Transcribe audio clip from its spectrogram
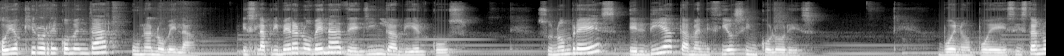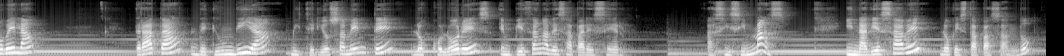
Hoy os quiero recomendar una novela. Es la primera novela de Jean Gabriel Cos. Su nombre es El día que amaneció sin colores. Bueno, pues esta novela trata de que un día, misteriosamente, los colores empiezan a desaparecer. Así sin más. Y nadie sabe lo que está pasando.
